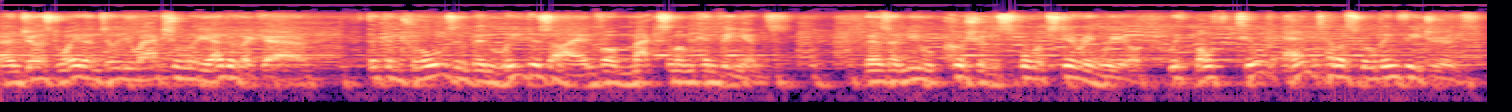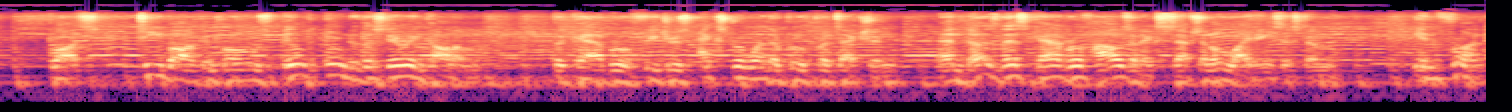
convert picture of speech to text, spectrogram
And just wait until you actually enter the cab. The controls have been redesigned for maximum convenience. There's a new cushioned sport steering wheel with both tilt and telescoping features. Plus, T-bar controls built into the steering column. The cab roof features extra weatherproof protection. And does this cab roof house an exceptional lighting system? In front,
